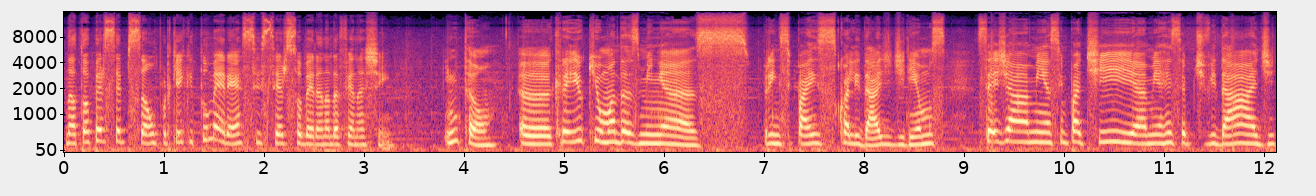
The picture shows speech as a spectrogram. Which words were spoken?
Na tua percepção, por que que tu merece ser soberana da FENACHIM? Então, uh, creio que uma das minhas principais qualidades, diríamos, seja a minha simpatia, a minha receptividade.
